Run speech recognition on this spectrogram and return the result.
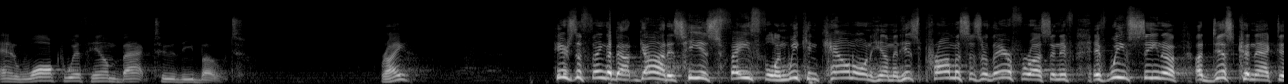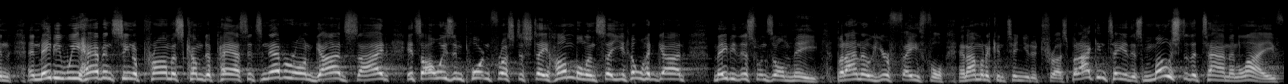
and walked with him back to the boat. Right? Here's the thing about God is he is faithful and we can count on him and his promises are there for us. And if, if we've seen a, a disconnect and, and maybe we haven't seen a promise come to pass, it's never on God's side. It's always important for us to stay humble and say, you know what, God, maybe this one's on me, but I know you're faithful and I'm going to continue to trust. But I can tell you this most of the time in life,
